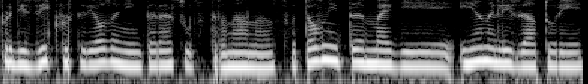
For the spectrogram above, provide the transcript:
предизвиква сериозен интерес от страна на световните медии и анализатори,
